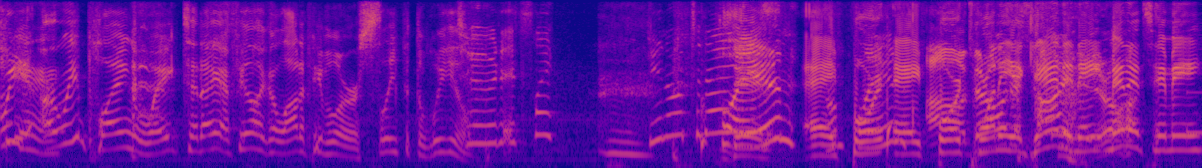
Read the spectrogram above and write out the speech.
are we here. are we playing awake today? I feel like a lot of people are asleep at the wheel. Dude, it's like, do you know what today? is? Playing? Hey, I'm four, playing. hey, Oh, they're 420 just again in eight They're all- minutes, Himmy.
